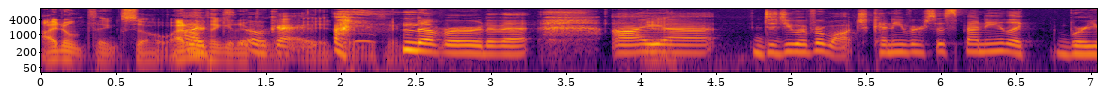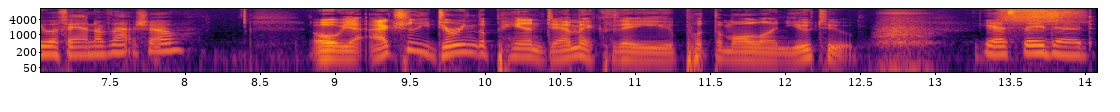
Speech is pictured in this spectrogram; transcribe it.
I don't think so. I don't I- think it ever okay. made anything. Never heard of it. I uh did you ever watch Kenny versus Spenny? Like were you a fan of that show? oh yeah, actually, during the pandemic, they put them all on YouTube. Yes, they did.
